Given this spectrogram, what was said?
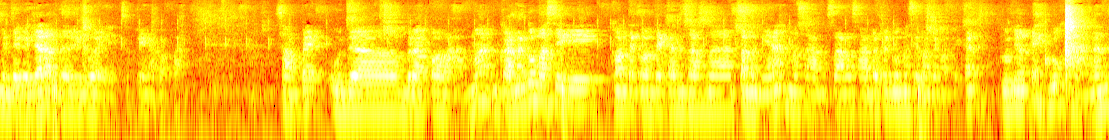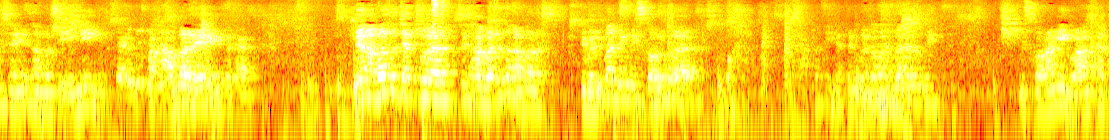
menjaga jarak dari gue ya. Oke nggak apa-apa. Sampai udah berapa lama karena gue masih kontak-kontakan sama temennya sama, sama sahabatnya gue masih kontak-kontakan gue bilang eh gue kangen sih sayangnya sama si ini gitu kan. Apa kabar ya? gitu kan. Dia nggak balas tuh chat gue si sahabatnya tuh nggak balas. Tiba-tiba ada miss call gue wah siapa nih? kata gue nomor baru nih. Miss call lagi gue angkat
